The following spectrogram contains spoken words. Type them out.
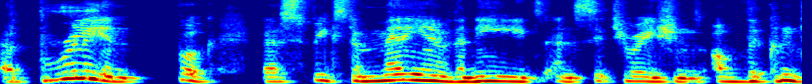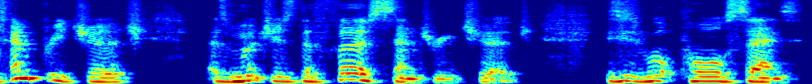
a brilliant book that speaks to many of the needs and situations of the contemporary church as much as the first century church. This is what Paul says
